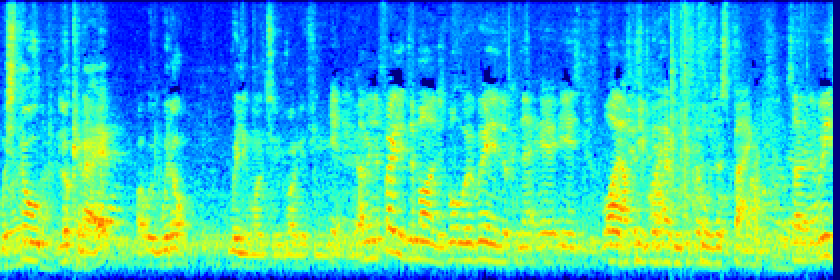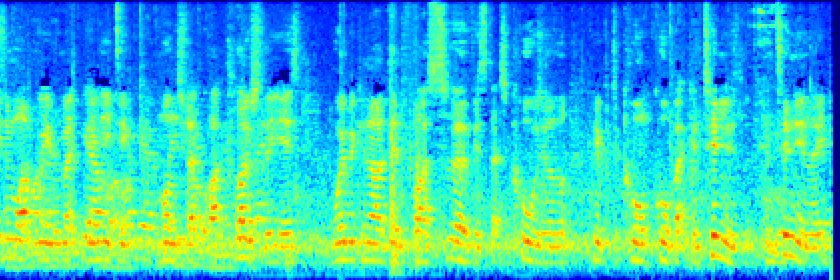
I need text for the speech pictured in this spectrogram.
We're still looking at it, but we, we don't really want to run if you. Yeah, I mean the failure demand is what we're really looking at here is why are people having to call us back? So the reason why we we need to monitor that quite closely is where we can identify a service that's causing people to call, call back continually, continually,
